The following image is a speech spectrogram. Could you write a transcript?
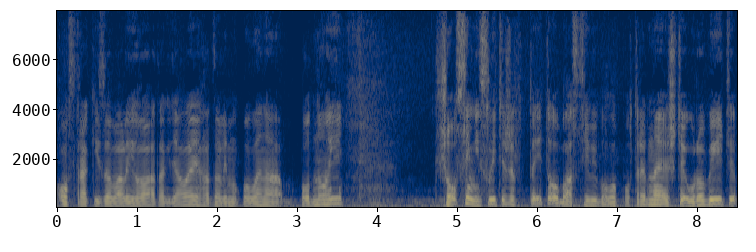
ostrakizovali ho a tak ďalej, hádzali mu polena pod nohy. Čo si myslíte, že v tejto oblasti by bolo potrebné ešte urobiť,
